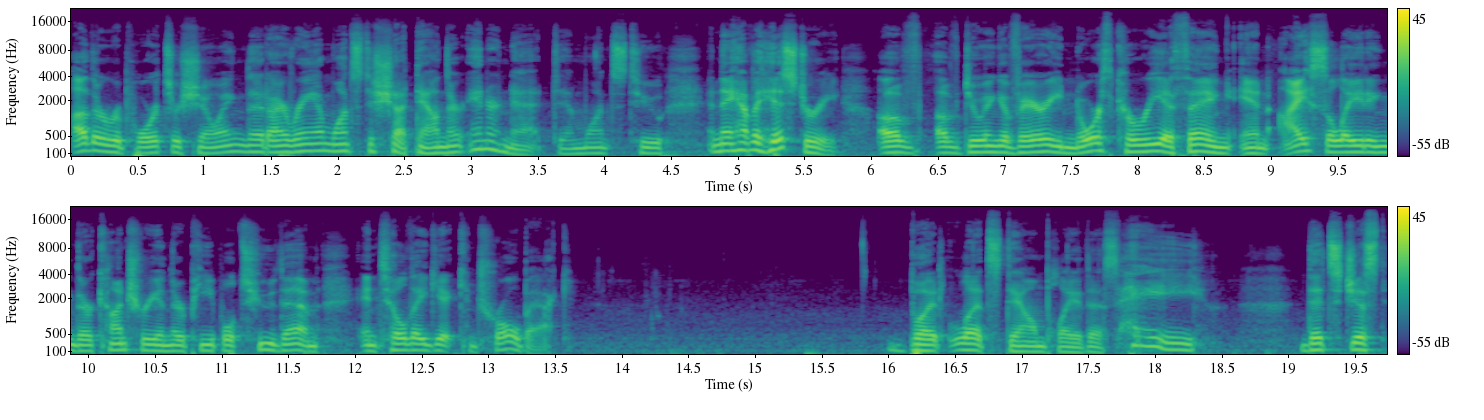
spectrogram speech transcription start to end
other reports are showing that Iran wants to shut down their internet and wants to, and they have a history of, of doing a very North Korea thing in isolating their country and their people to them until they get control back. But let's downplay this. Hey, that's just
